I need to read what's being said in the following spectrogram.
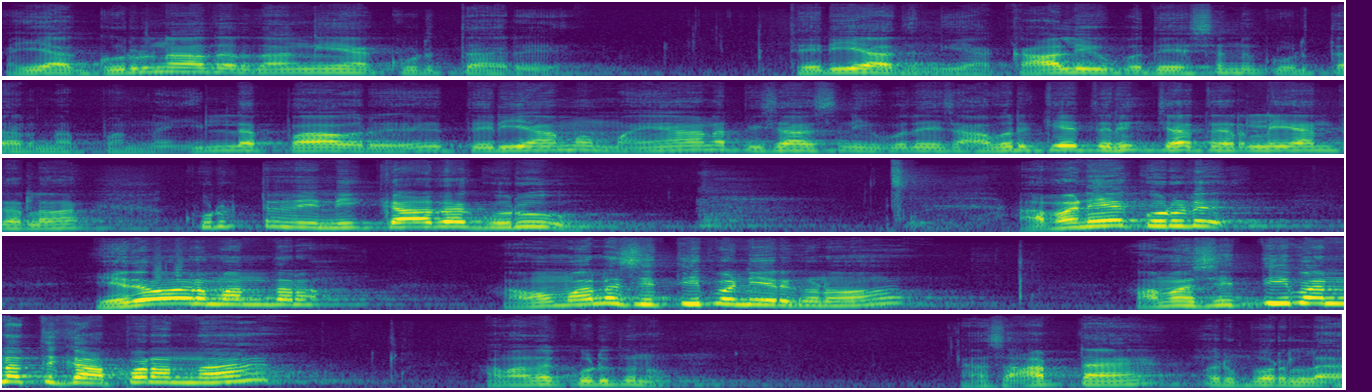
ஐயா குருநாதர் தாங்கய்யா கொடுத்தாரு. தெரியாதுங்கய்யா. காளி உபதேசம்னு கொடுத்தாரு நான் பண்ணேன். இல்லைப்பா அவர் தெரியாமல் மயான பிசாசினி உபதேசம் அவருக்கே தெரிஞ்சா தெரிலையான்னு தெரிலதான் குருட்டு நீ நிற்காத குரு. அவனே குருடு. ஏதோ ஒரு மந்திரம். அவன் மேலே சித்தி பண்ணியிருக்கணும். அவன் சித்தி பண்ணதுக்கு அப்புறம் தான் அவன் அதை கொடுக்கணும். நான் சாப்பிட்டேன் ஒரு பொருளை.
